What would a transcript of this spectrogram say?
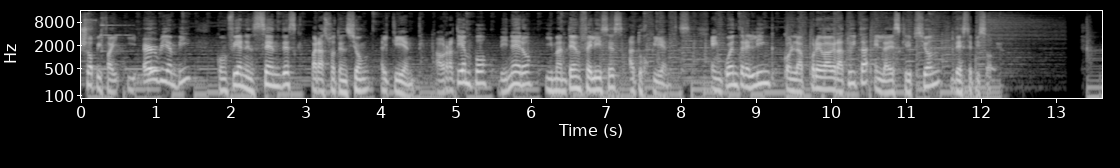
Shopify y Airbnb confían en Zendesk para su atención al cliente. Ahorra tiempo, dinero y mantén felices a tus clientes. Encuentre el link con la prueba gratuita en la descripción de este episodio.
